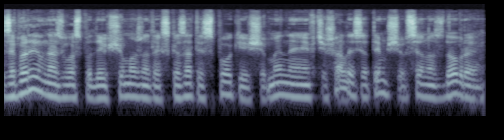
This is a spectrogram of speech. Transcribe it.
Забери в нас, Господи, якщо можна так сказати, спокій, щоб ми не втішалися тим, що все у нас добре,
